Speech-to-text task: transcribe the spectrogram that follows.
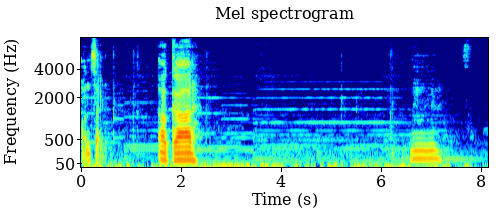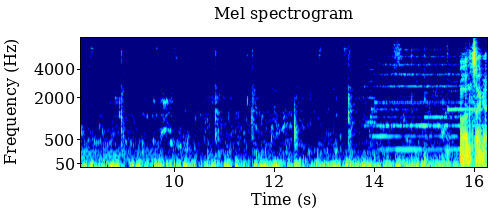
One second. Oh god. Mm. Second.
